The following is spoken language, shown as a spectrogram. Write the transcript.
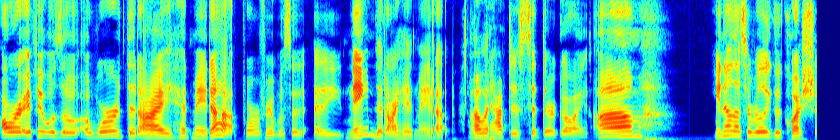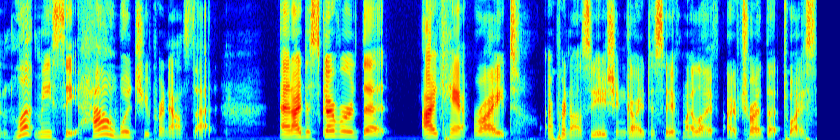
Or if it was a, a word that I had made up, or if it was a, a name that I had made up, I would have to sit there going, um, you know, that's a really good question. Let me see. How would you pronounce that? And I discovered that I can't write a pronunciation guide to save my life. I've tried that twice.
